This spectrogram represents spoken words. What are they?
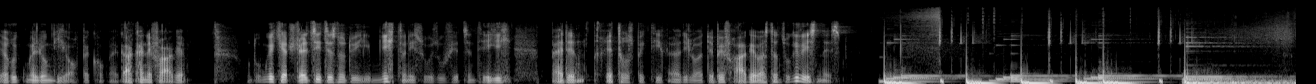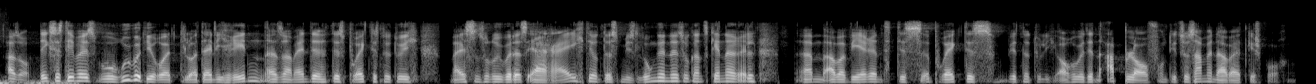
der Rückmeldung, die ich auch bekomme. Gar keine Frage. Und umgekehrt stellt sich das natürlich eben nicht, wenn ich sowieso 14-tägig bei den Retrospektiven äh, die Leute befrage, was dann so gewesen ist. Also, nächstes Thema ist, worüber die Leute eigentlich reden. Also am Ende des Projektes natürlich meistens nur über das Erreichte und das Misslungene, so ganz generell. Ähm, aber während des Projektes wird natürlich auch über den Ablauf und die Zusammenarbeit gesprochen.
